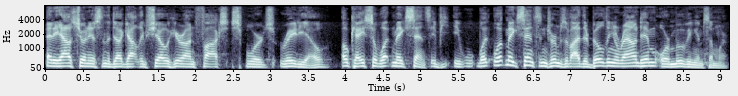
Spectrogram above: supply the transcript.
Eddie House joining us in the Doug Gottlieb Show here on Fox Sports Radio. Okay, so what makes sense? If what what makes sense in terms of either building around him or moving him somewhere?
